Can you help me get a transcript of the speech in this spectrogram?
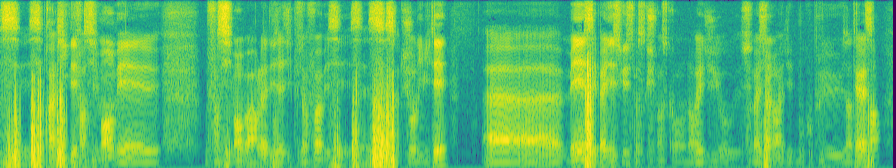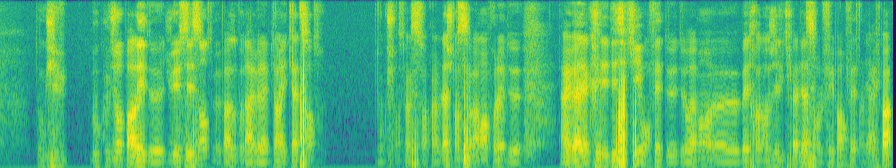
c'est pratique défensivement, mais offensivement, bah, on l'a déjà dit plusieurs fois, mais c'est sera toujours limité. Euh, mais c'est pas une excuse parce que je pense qu'on aurait dû, ce match-là, aurait dû être beaucoup plus intéressant. Donc j'ai vu beaucoup de gens parler de, du FC centre, mais par exemple, on arrive à la mi-temps avec 4 centres. Donc je pense pas que ce soit un problème là. Je pense que c'est vraiment un problème d'arriver à créer des déséquilibres, en fait, de, vraiment euh, mettre en danger l'équipe adverse. On le fait pas, en fait, on n'y arrive pas.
